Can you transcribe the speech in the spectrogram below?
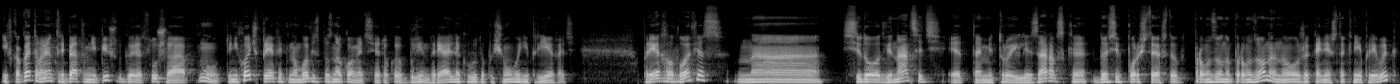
И в какой-то момент ребята мне пишут, говорят, слушай, а ну, ты не хочешь приехать на в офис познакомиться? Я такой, блин, реально круто, почему бы не приехать? Приехал в офис на Седова 12, это метро Елизаровская. До сих пор считаю, что промзона промзона, но уже, конечно, к ней привык.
